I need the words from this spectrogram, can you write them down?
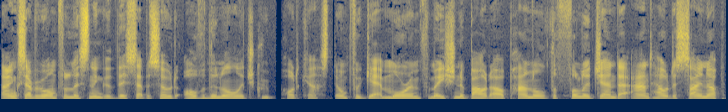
Thanks everyone for listening to this episode of the Knowledge Group podcast. Don't forget more information about our panel, the full agenda, and how to sign up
